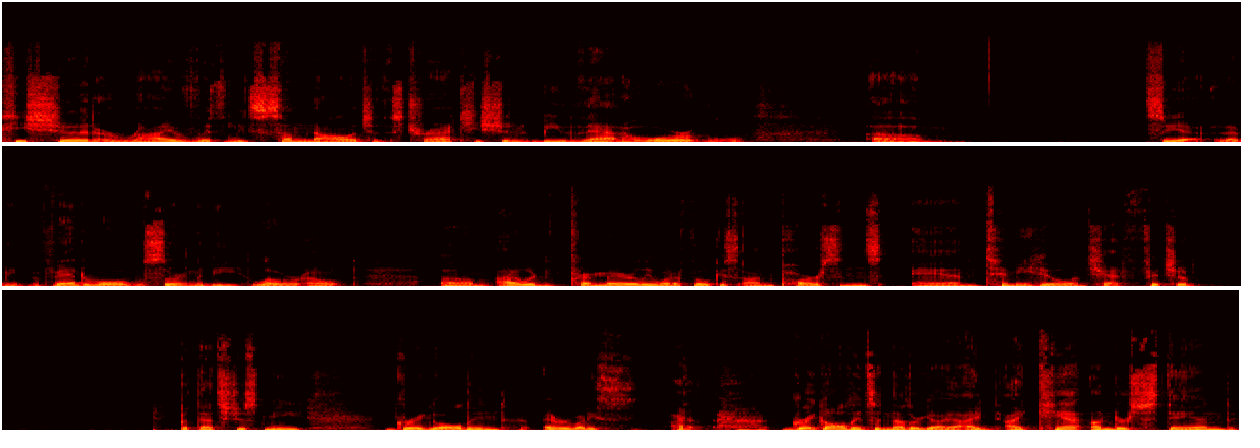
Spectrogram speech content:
he should arrive with at least some knowledge of this track. He shouldn't be that horrible. Um, so yeah, I mean, Vanderwal will certainly be lower owned. Um, I would primarily want to focus on Parsons and Timmy Hill and Chad Fitchum, but that's just me. Gray Gaulding, everybody's. I, Gray Gaulding's another guy. I I can't understand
